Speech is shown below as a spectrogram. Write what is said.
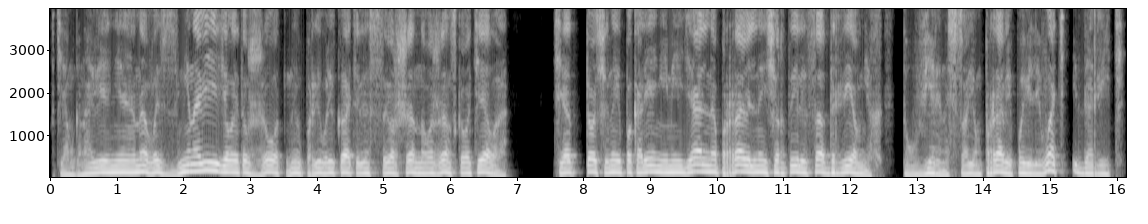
В те мгновения она возненавидела эту животную привлекательность совершенного женского тела, те отточенные поколениями идеально правильные черты лица древних, ту уверенность в своем праве повелевать и дарить.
